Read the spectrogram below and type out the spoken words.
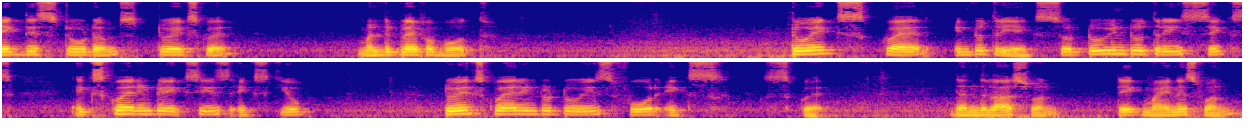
take these two terms 2x square multiply for both 2x square into 3x so 2 into 3 is 6 x square into x is x cube 2x square into 2 is 4x square. Then the last one take minus 1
